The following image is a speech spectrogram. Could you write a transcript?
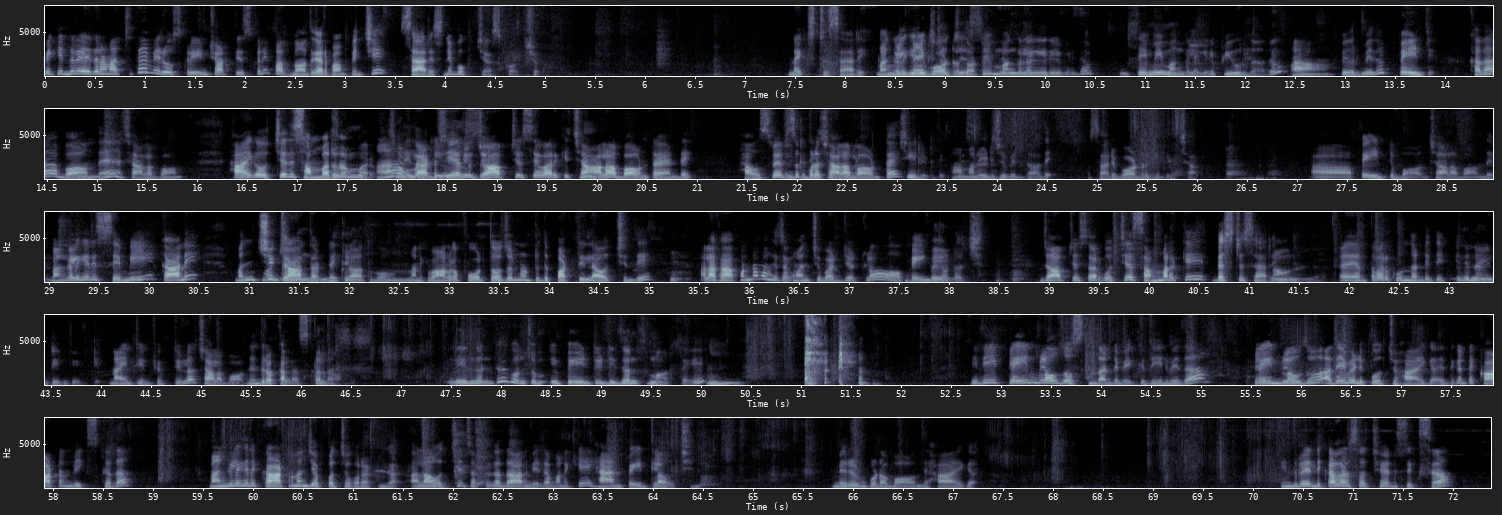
మీకు ఇందులో ఏదైనా నచ్చితే మీరు స్క్రీన్ షాట్ తీసుకుని పద్మావతి గారు పంపించి శారీస్ని బుక్ చేసుకోవచ్చు. నెక్స్ట్ శారీ మంగళగిరి బార్డర్ వచ్చేసి మంగళగిరి మీద సెమీ మంగళగిరి ప్యూర్ కాదు. ప్యూర్ మీద పెయింట్. కదా బాగుంది చాలా బాగుంది. హాయిగా వచ్చేది సమ్మర్. సమ్మర్. ఇలాంటి చీరలు జాబ్ చేసే వారికి చాలా బాగుంటాయండి. హౌస్ వైఫ్స్ కూడా చాలా బాగుంటాయి. చీరటిది ఆ, మనం ఇటు చూపిద్దాం అదే. ఒకసారి బార్డర్ చూపించాలి. పెయింట్ బాగుంది చాలా బాగుంది. మంగళగిరి సెమీ కానీ మంచి క్లాత్ అండి. క్లాత్ బాగుంది. మనకి మామూలుగా ఫోర్ థౌజండ్ ఉంటుంది పట్టు ఇలా వచ్చింది. అలా కాకుండా మనకి చక్కగా మంచి బడ్జెట్లో పెయింట్ తోటి వచ్చింది. జాబ్ చేసే వరకు వచ్చే సమ్మర్కి బెస్ట్ శారీ. అవునండి. ఎంతవరకు ఉందండి ఇది? ఇది నైన్టీన్ ఫిఫ్టీ. నైన్టీన్ ఫిఫ్టీలో చాలా బాగుంది. ఇందులో కలర్స్ కలర్స్. ఇది ఏంటంటే కొంచెం ఈ పెయింట్ డిజైన్స్ మారుతాయి. ఇది ప్లెయిన్ బ్లౌజ్ వస్తుందండి మీకు దీని మీద. ప్లెయిన్ బ్లౌజు అదే వెళ్ళిపోవచ్చు హాయిగా. ఎందుకంటే కాటన్ విక్స్ కదా. మంగళగిరి కాటన్ అని చెప్పొచ్చు ఒక రకంగా. అలా వచ్చి చక్కగా దాని మీద మనకి హ్యాండ్ పెయింట్లా వచ్చింది. మెరూన్ కూడా బాగుంది హాయిగా. ఇందులో ఎన్ని కలర్స్ వచ్చాయండి? సిక్స్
